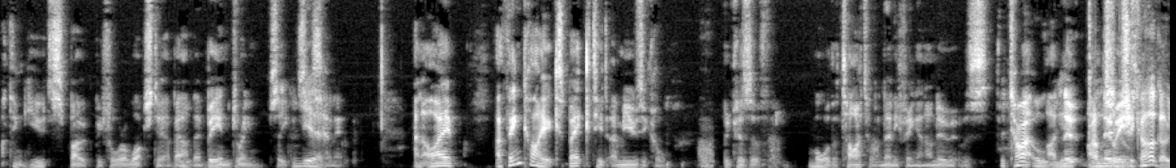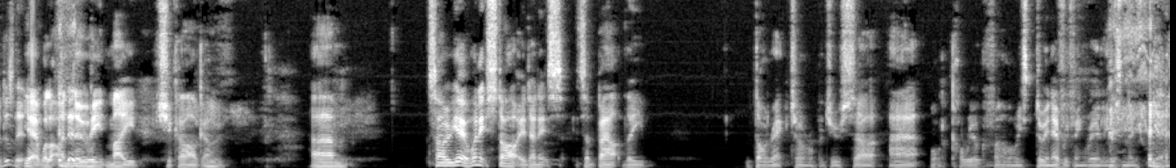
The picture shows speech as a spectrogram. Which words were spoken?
I think you spoke before I watched it about mm. there being dream sequences Yeah. in it, and I I think I expected a musical because of more the title than anything, and I knew it was. The title. I, I knew. I Comes knew from he. Chicago, doesn't it? Yeah, well, I knew he'd made Chicago. Mm. Um, so yeah, when it started, and it's it's about the director or producer uh, or the choreographer, or he's doing everything really, isn't he? Yeah.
